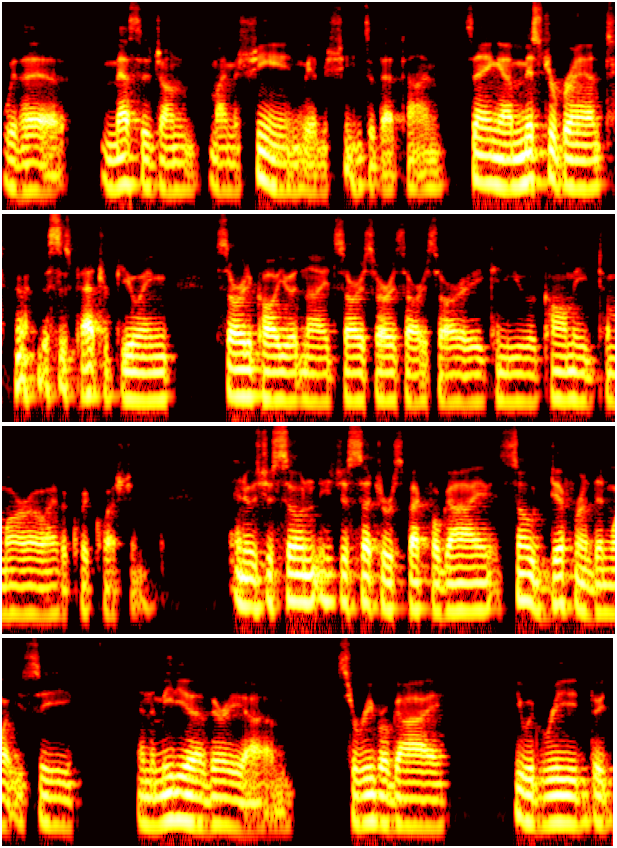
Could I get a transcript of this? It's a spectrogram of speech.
with a message on my machine. We had machines at that time saying, uh, Mr. Brandt, this is Patrick Ewing. Sorry to call you at night. Sorry, sorry, sorry, sorry. Can you call me tomorrow? I have a quick question. And it was just so, he's just such a respectful guy, so different than what you see in the media, very um, cerebral guy he would read the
